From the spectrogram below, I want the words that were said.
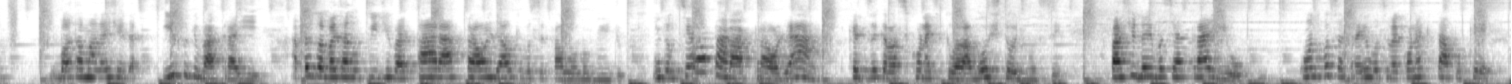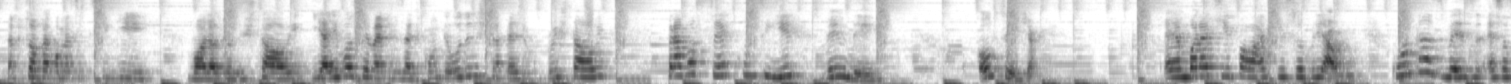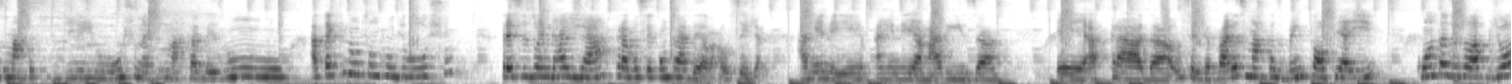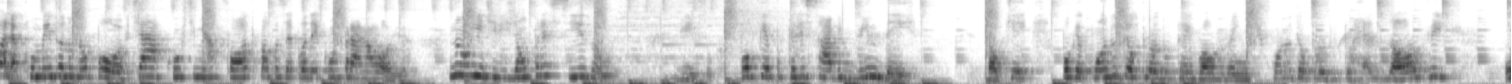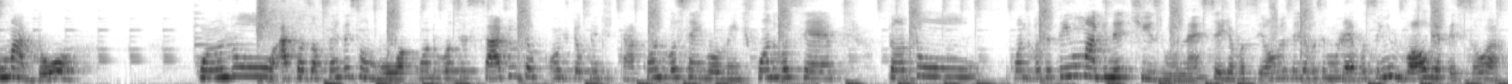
e botar uma legenda. Isso que vai atrair. A pessoa vai estar no feed e vai parar para olhar o que você falou no vídeo. Então, se ela parar para olhar, quer dizer que ela se conectou, ela gostou de você. A partir daí você atraiu. Quando você atraiu, você vai conectar, porque a pessoa vai começar a te seguir, vai olhar os teus stories, e aí você vai precisar de conteúdo estratégico pro story para você conseguir vender. Ou seja, é, bora aqui falar aqui sobre algo. Quantas vezes essas marcas de luxo, né, essas marcas mesmo, até que não são tão de luxo, precisam engajar para você comprar dela? Ou seja, a Renê, a Renê, a Marisa, é, a Prada, ou seja, várias marcas bem top aí. Quantas vezes ela pediu, olha, comenta no meu post, ah, curte minha foto para você poder comprar na loja. Não, gente, eles não precisam disso. Por quê? Porque eles sabem vender tá ok? Porque quando o teu produto é envolvente, quando o teu produto resolve uma dor, quando as tuas ofertas são boas, quando você sabe o teu, onde o teu cliente está, quando você é envolvente, quando você é tanto quando você tem um magnetismo, né? Seja você homem, seja você mulher, você envolve a pessoa.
